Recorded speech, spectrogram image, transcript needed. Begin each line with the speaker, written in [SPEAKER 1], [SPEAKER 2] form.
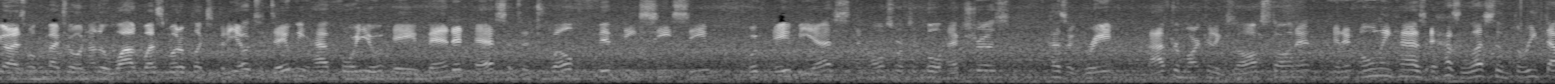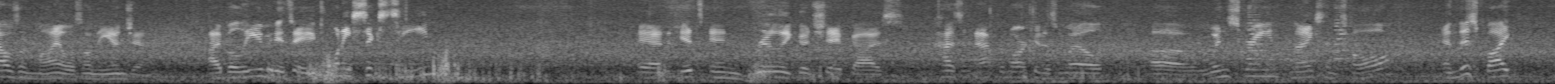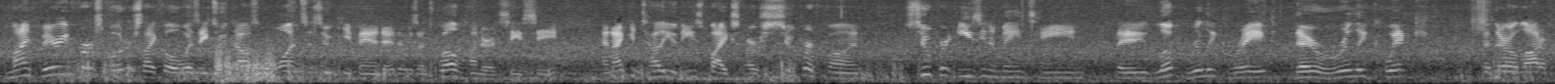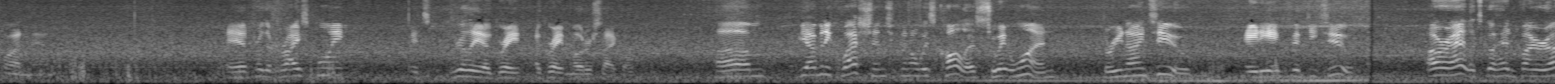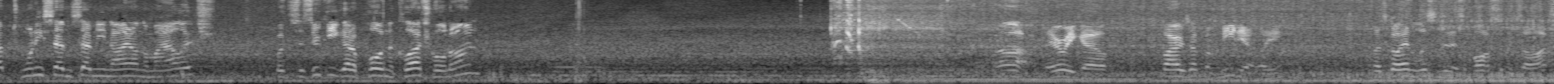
[SPEAKER 1] Hey guys, welcome back to another Wild West Motoplex video. Today we have for you a Bandit S. It's a 1250cc with ABS and all sorts of cool extras. Has a great aftermarket exhaust on it and it only has, it has less than 3,000 miles on the engine. I believe it's a 2016 and it's in really good shape guys. Has an aftermarket as well. Uh, windscreen nice and tall and this bike, my very first motorcycle was a 2001 Suzuki Bandit. It was a 1200cc. And I can tell you these bikes are super fun, super easy to maintain. They look really great. They're really quick and they're a lot of fun, man. And for the price point, it's really a great, a great motorcycle. Um, if you have any questions, you can always call us 281 392 8852. All right, let's go ahead and fire up. 2779 on the mileage. With Suzuki, you got to pull in the clutch. Hold on. Oh, there we go. Fires up immediately. Let's go ahead and listen to this awesome exhaust.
